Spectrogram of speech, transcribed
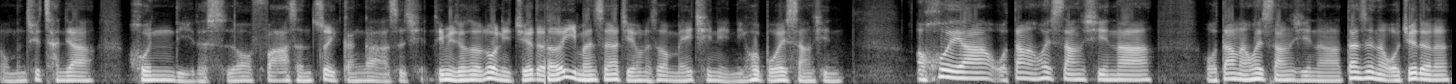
我们去参加婚礼的时候发生最尴尬的事情。吉米就说：“如果你觉得得意门生要结婚的时候没请你，你会不会伤心？”哦，会啊，我当然会伤心啊，我当然会伤心啊。但是呢，我觉得呢，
